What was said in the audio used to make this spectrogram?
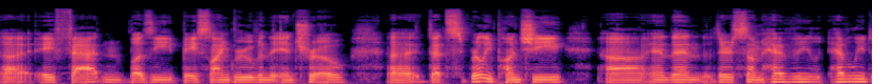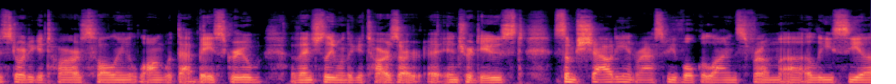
uh, a fat and buzzy bassline groove in the intro, uh, that's really punchy. and then there's some heavy, heavily distorted guitars following along with that bass groove. Eventually, when the guitars are introduced, some shouty and raspy vocal lines from Alicia.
